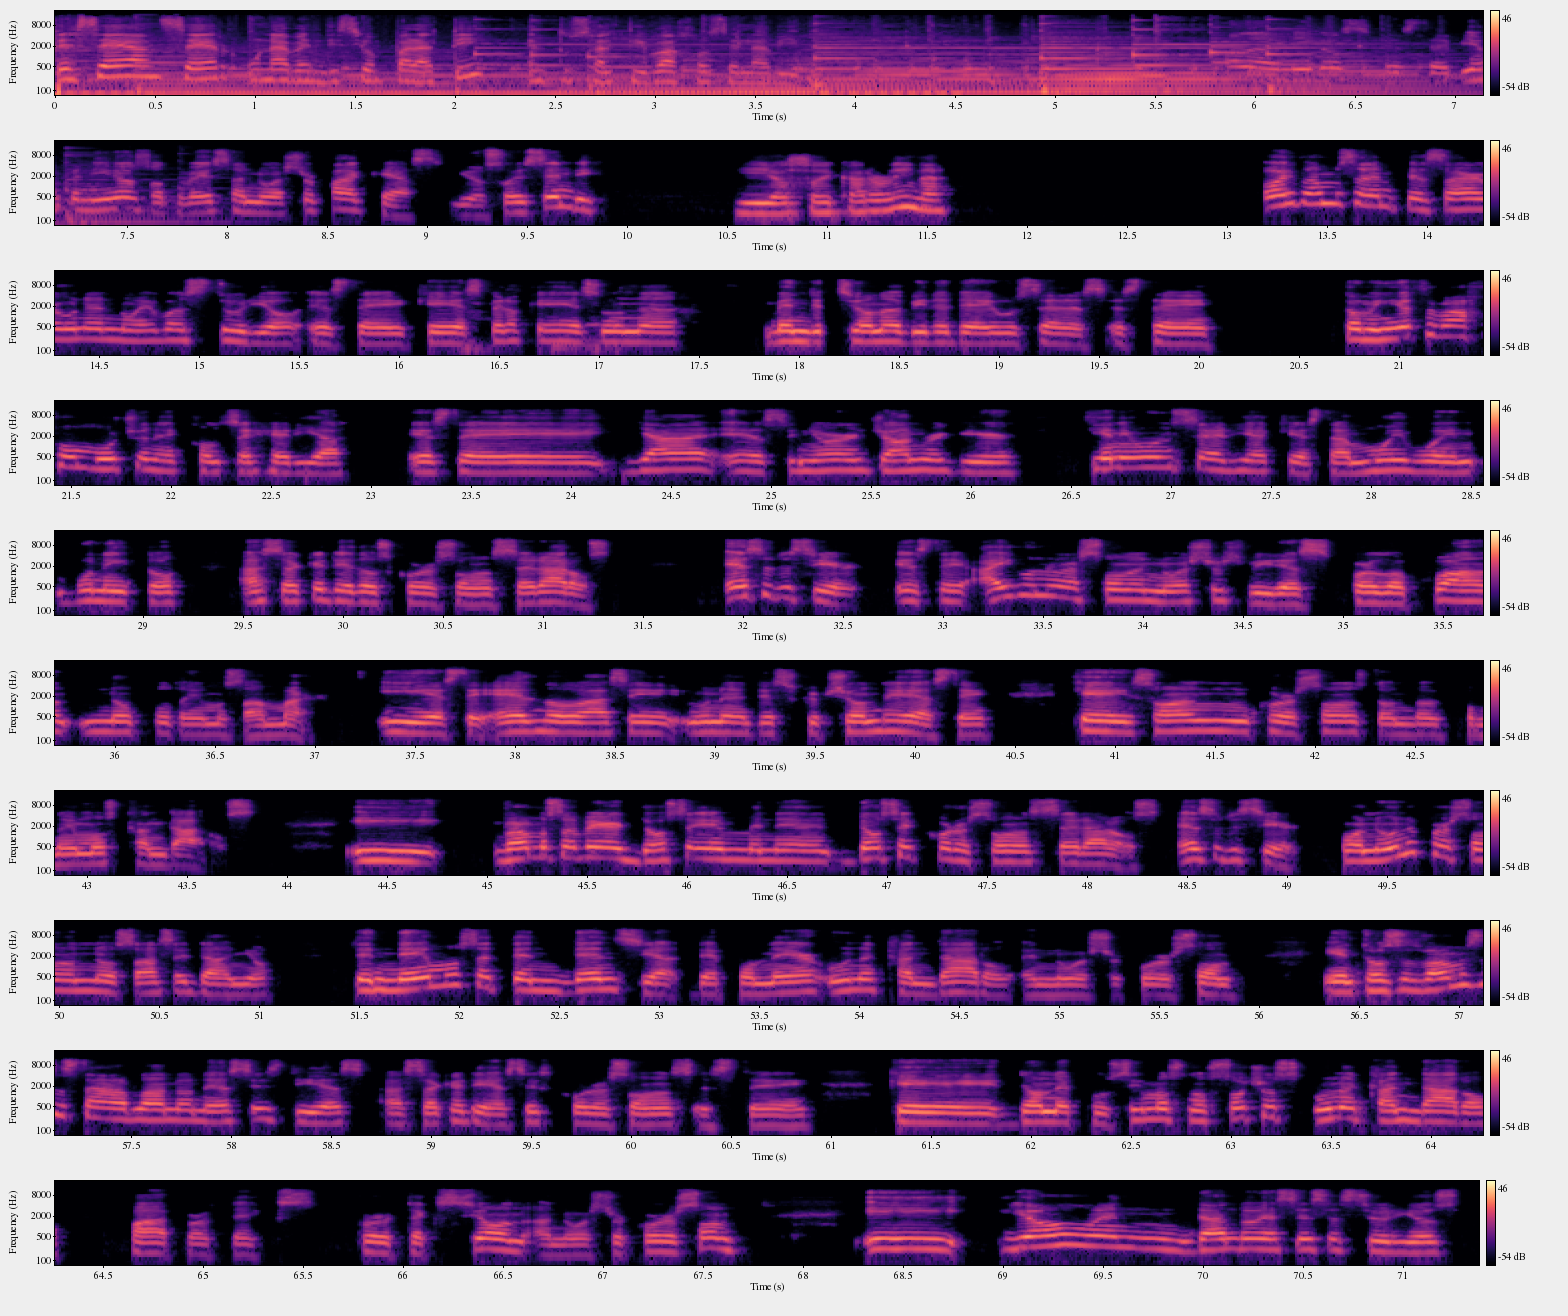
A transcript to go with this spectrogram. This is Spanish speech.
Desean ser una bendición para ti en tus altibajos de la vida. Hola amigos, este, bienvenidos otra vez a nuestro podcast. Yo soy Cindy. Y yo soy Carolina. Hoy vamos a empezar un nuevo estudio este, que espero que es una bendición a la vida de ustedes. Este, como yo trabajo mucho en consejería, este, ya el señor John Regier tiene una serie que está muy buen, bonito acerca de los corazones cerrados. Es decir, este, hay una razón en nuestras vidas por lo cual no podemos amar. Y este, él nos hace una descripción de este, que son corazones donde ponemos candados. Y vamos a ver 12, 12 corazones cerrados. Es decir, cuando una persona nos hace daño, tenemos la tendencia de poner un candado en nuestro corazón. Y entonces vamos a estar hablando en esos días acerca de esos corazones, este, que donde pusimos nosotros un candado para protección a nuestro corazón. Y yo en dando esos estudios,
